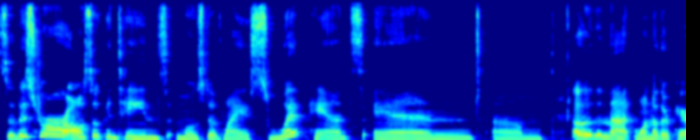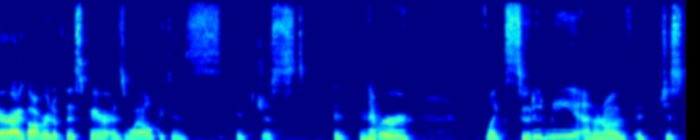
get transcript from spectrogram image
So this drawer also contains most of my sweatpants and um, other than that one other pair, I got rid of this pair as well because it just, it never like suited me. I don't know, it just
